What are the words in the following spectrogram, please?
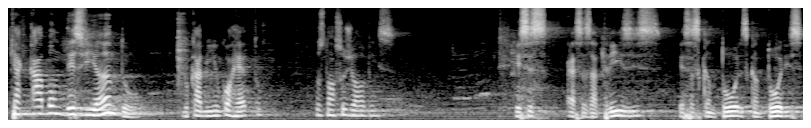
que acabam desviando do caminho correto os nossos jovens. Esses, essas atrizes, essas cantoras, cantores,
